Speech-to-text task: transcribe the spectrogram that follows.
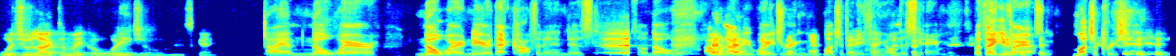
would you like to make a wager on this game? I am nowhere, nowhere near that confident in this. So, no, I will not be wagering much of anything on this game. But thank you for asking. Much appreciated.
